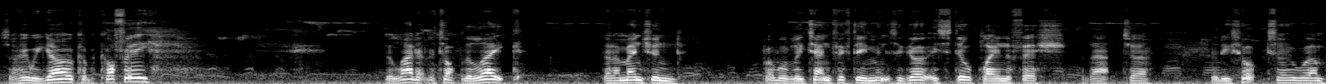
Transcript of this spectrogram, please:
So here we go, cup of coffee. The lad at the top of the lake that I mentioned probably 10, 15 minutes ago is still playing the fish that uh, that he's hooked. So um,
